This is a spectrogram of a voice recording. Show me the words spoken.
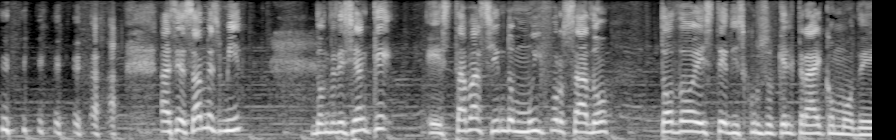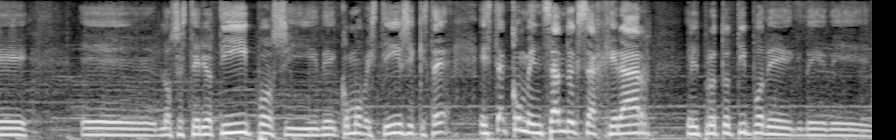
hacia Sam Smith, donde decían que estaba siendo muy forzado todo este discurso que él trae como de eh, los estereotipos y de cómo vestirse, y que está, está comenzando a exagerar el prototipo de,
